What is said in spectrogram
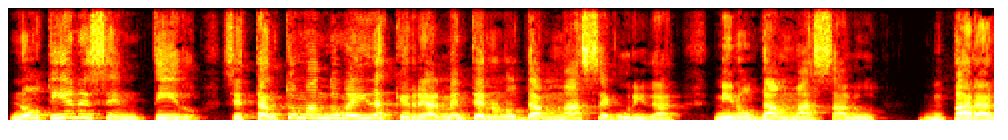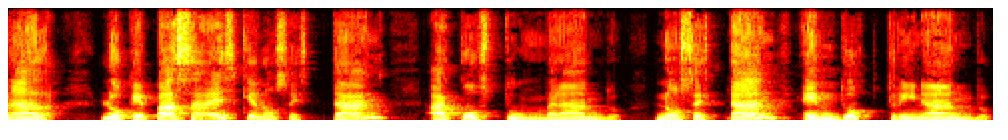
no tiene sentido. Se están tomando medidas que realmente no nos dan más seguridad ni nos dan más salud. Para nada. Lo que pasa es que nos están acostumbrando, nos están endoctrinando,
